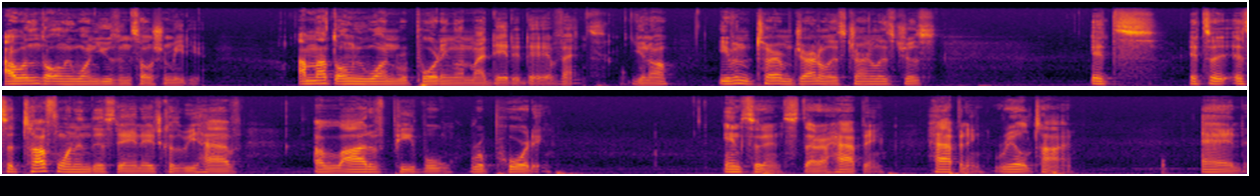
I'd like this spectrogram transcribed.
I wasn't the only one using social media. I'm not the only one reporting on my day to day events, you know? Even the term journalist, journalist just it's it's a it's a tough one in this day and age because we have a lot of people reporting incidents that are happening happening real time and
